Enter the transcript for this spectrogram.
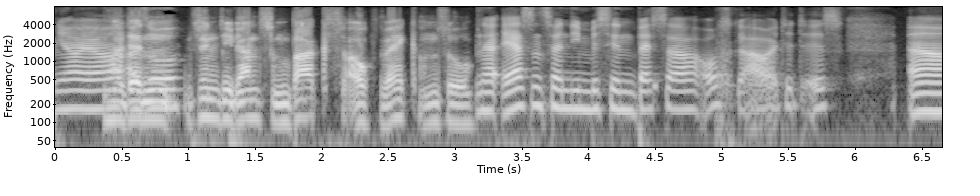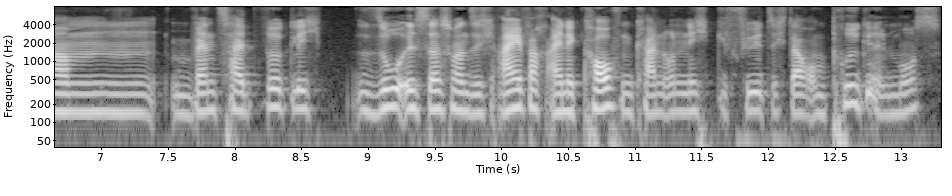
Ja, ja, Weil dann also, sind die ganzen Bugs auch weg und so. na, erstens, wenn die ein bisschen besser ausgearbeitet ist, ähm, wenn es halt wirklich so ist, dass man sich einfach eine kaufen kann und nicht gefühlt sich darum prügeln muss.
